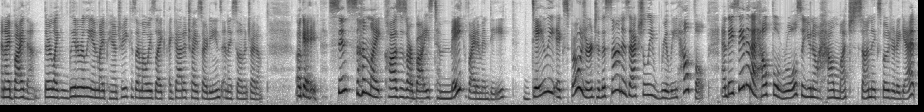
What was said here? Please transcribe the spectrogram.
and I buy them. They're like literally in my pantry because I'm always like, I gotta try sardines and I still haven't tried them. Okay, since sunlight causes our bodies to make vitamin D, daily exposure to the sun is actually really helpful. And they say that a helpful rule, so you know how much sun exposure to get,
